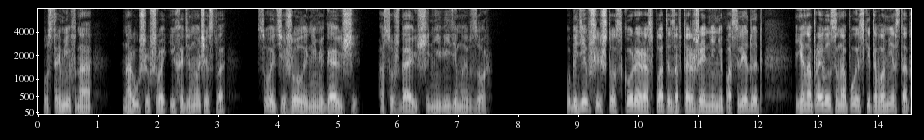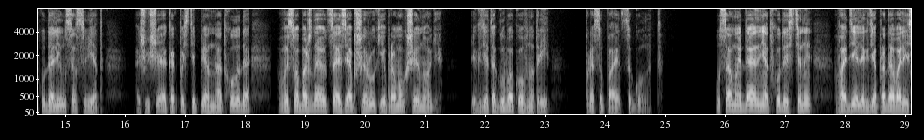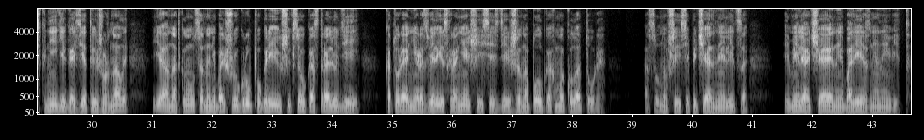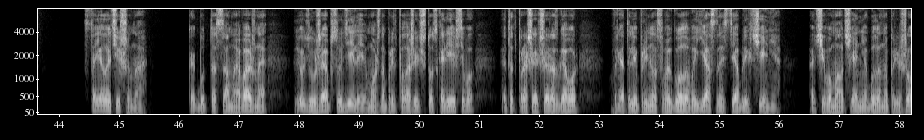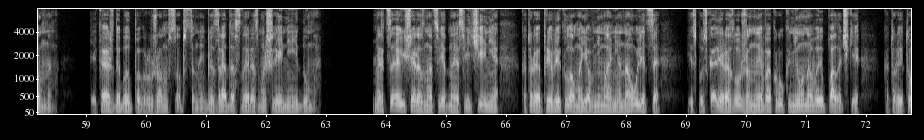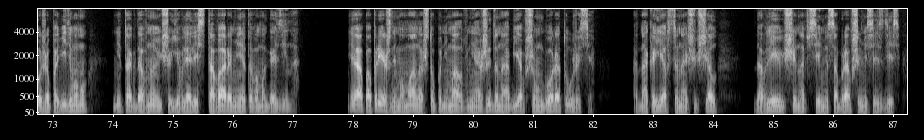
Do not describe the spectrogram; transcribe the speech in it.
устремив на нарушившего их одиночество свой тяжелый, немигающий, осуждающий невидимый взор. Убедившись, что скорой расплаты за вторжение не последует, я направился на поиски того места, откуда лился свет, ощущая, как постепенно от холода — высвобождаются озябшие руки и промокшие ноги, и где-то глубоко внутри просыпается голод. У самой дальней от входа стены, в отделе, где продавались книги, газеты и журналы, я наткнулся на небольшую группу греющихся у костра людей, которые они развели из хранящейся здесь же на полках макулатуры. Осунувшиеся печальные лица имели отчаянный и болезненный вид. Стояла тишина, как будто самое важное — люди уже обсудили, и можно предположить, что, скорее всего, этот прошедший разговор вряд ли принес в их головы ясность и облегчение, отчего молчание было напряженным, и каждый был погружен в собственные безрадостные размышления и думы. Мерцающее разноцветное свечение, которое привлекло мое внимание на улице, испускали разложенные вокруг неоновые палочки, которые тоже, по-видимому, не так давно еще являлись товарами этого магазина. Я по-прежнему мало что понимал в неожиданно объявшем город ужасе. Однако явственно ощущал, давлеющее над всеми собравшимися здесь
